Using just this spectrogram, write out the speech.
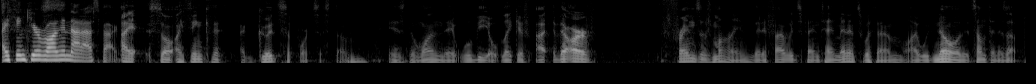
I think you're wrong in that aspect. I so I think that a good support system is the one that will be like if I, there are friends of mine that if I would spend 10 minutes with them, I would know that something is up,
